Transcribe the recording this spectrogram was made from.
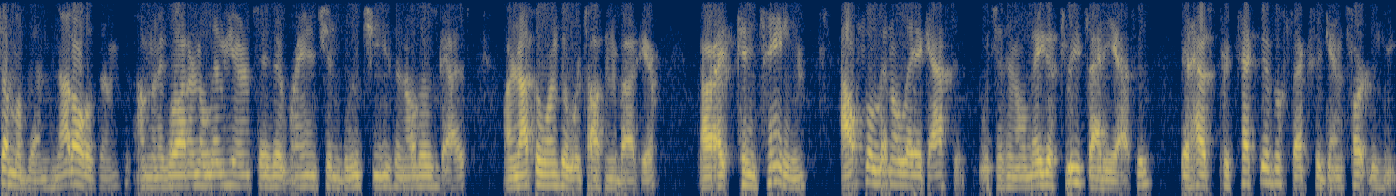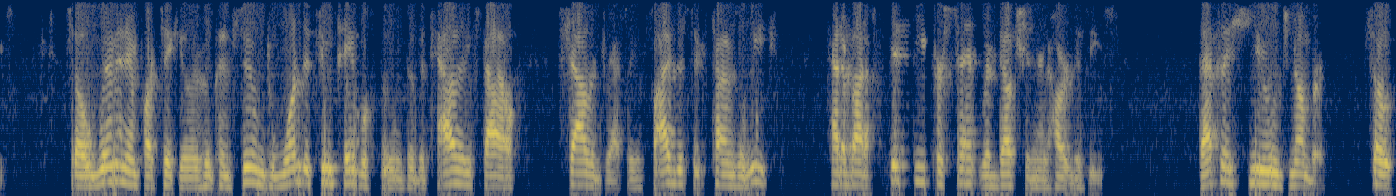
some of them, not all of them, I'm going to go out on a limb here and say that ranch and blue cheese and all those guys are not the ones that we're talking about here, all right, contain alpha linoleic acid, which is an omega 3 fatty acid that has protective effects against heart disease. So, women in particular who consumed one to two tablespoons of Italian style salad dressing five to six times a week had about a 50% reduction in heart disease. That's a huge number. So,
